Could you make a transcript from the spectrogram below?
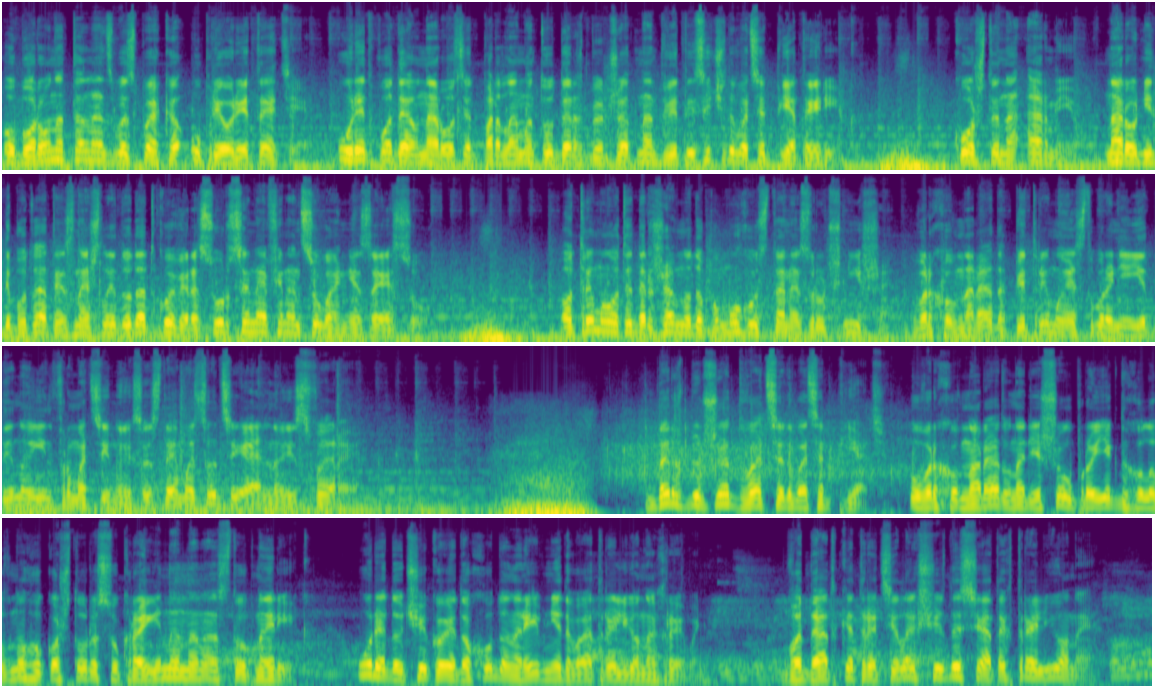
Оборона та нацбезпека у пріоритеті. Уряд подав на розгляд парламенту держбюджет на 2025 рік. Кошти на армію. Народні депутати знайшли додаткові ресурси на фінансування ЗСУ. Отримувати державну допомогу стане зручніше. Верховна Рада підтримує створення єдиної інформаційної системи соціальної сфери. Держбюджет 2025. У Верховну Раду надійшов проєкт головного кошторису країни на наступний рік. Уряд очікує доходу на рівні 2 трильйони гривень. Видатки 3,6 трильйони.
